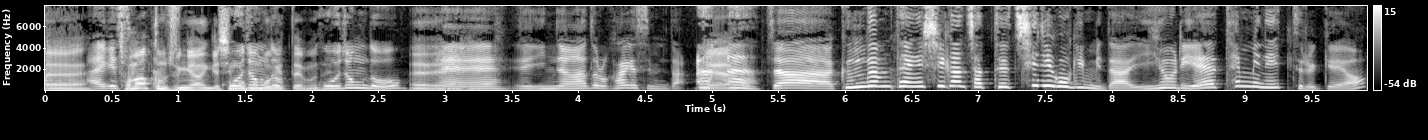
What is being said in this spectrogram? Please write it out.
네. 알겠습니다. 저만큼 중요한 게 신곡 그 정도, 홍보기 때문에. 그 정도. 네, 인정하도록 하겠습니다. 네. 자, 금금탱 시간 차트 7위 곡입니다. 이효리의 10 Minutes 들을게요.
